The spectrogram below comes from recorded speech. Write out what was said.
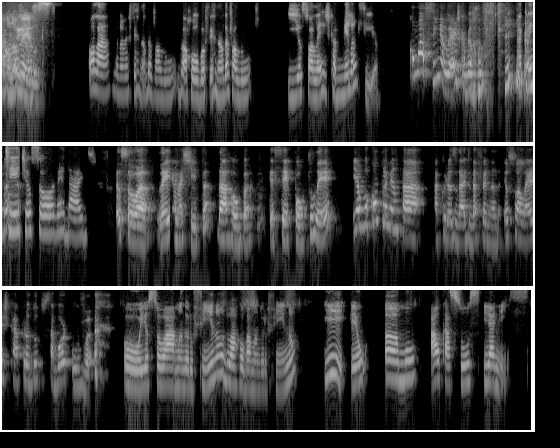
Chá com Novelos. Olá, meu nome é Fernanda Valu, do arroba Fernanda Valu, e eu sou alérgica à melancia. Como assim alérgica à melancia? Acredite, eu sou, é verdade. Eu sou a Leia Machita, da arroba tc.le, e eu vou complementar a curiosidade da Fernanda. Eu sou alérgica a produtos sabor uva. Oi, eu sou a Amanda Urufino, do arroba Amanda Urufino, e eu amo alcaçuz e anis.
